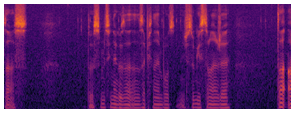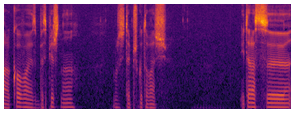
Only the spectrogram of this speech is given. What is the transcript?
Zaraz. To jest nic innego za, zapisane, bo z drugiej strony, że ta alkowa jest bezpieczna. Możecie tutaj przygotować. I teraz y,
